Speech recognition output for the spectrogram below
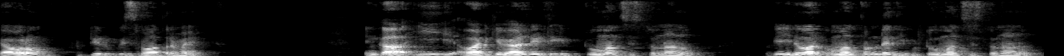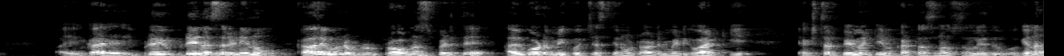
కేవలం ఫిఫ్టీ రూపీస్ మాత్రమే. ఇంకా ఈ వాటికి వ్యాలిడిటీ టూ మంత్స్ ఇస్తున్నాను. ఇది వరకు మంత్ ఉండేది ఇప్పుడు టూ మంత్స్ ఇస్తున్నాను. ఇంకా ఇప్పుడు ఎప్పుడైనా సరే నేను ఖాళీ ఉన్నప్పుడు ప్రాబ్లమ్స్ పెడితే అవి కూడా మీకు వచ్చేస్తాయి అనమాట ఆటోమేటిక్ వాటికి ఎక్స్ట్రా పేమెంట్ ఏమి కట్టాల్సిన అవసరం లేదు ఓకేనా?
